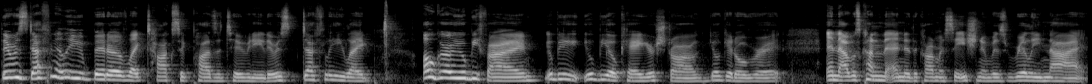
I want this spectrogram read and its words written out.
there was definitely a bit of like toxic positivity. There was definitely like, "Oh girl, you'll be fine. You'll be you'll be okay. You're strong. You'll get over it." And that was kind of the end of the conversation. It was really not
